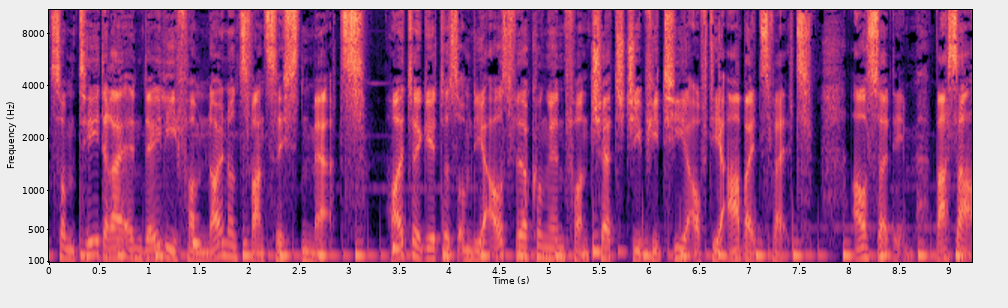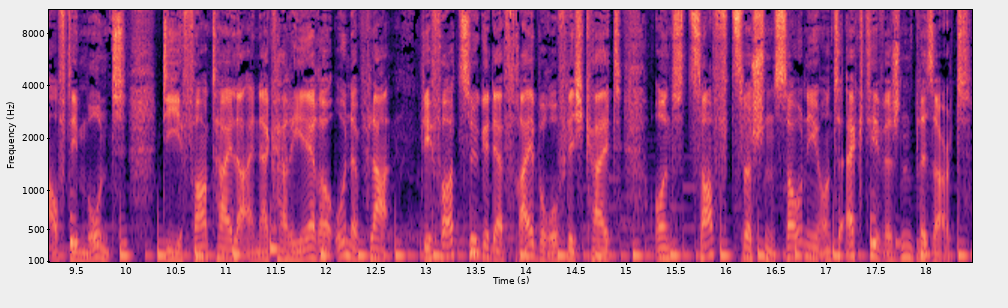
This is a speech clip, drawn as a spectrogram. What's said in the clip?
zum T3N Daily vom 29. März. Heute geht es um die Auswirkungen von ChatGPT auf die Arbeitswelt. Außerdem Wasser auf dem Mond, die Vorteile einer Karriere ohne Plan, die Vorzüge der Freiberuflichkeit und Zoff zwischen Sony und Activision Blizzard.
